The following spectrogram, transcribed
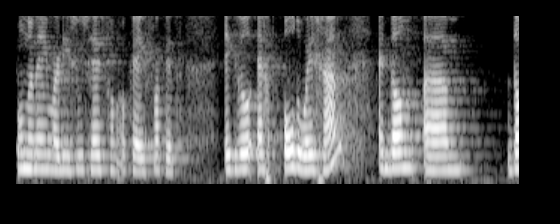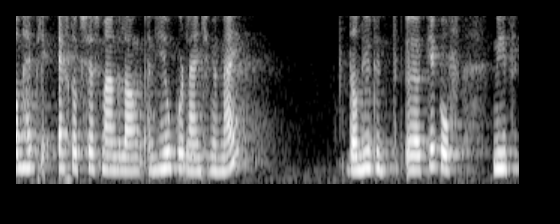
ondernemer die zoiets heeft van... oké, fuck it, ik wil echt all the way gaan. En dan, um, dan heb je echt ook zes maanden lang een heel kort lijntje met mij. Dan duurt de kick-off niet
